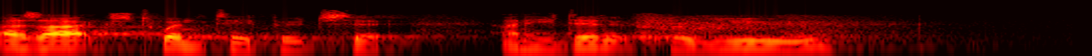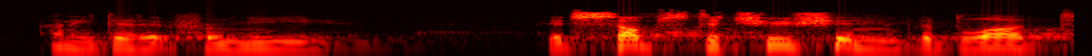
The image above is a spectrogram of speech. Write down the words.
as Acts 20 puts it. And he did it for you, and he did it for me. It's substitution, the blood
